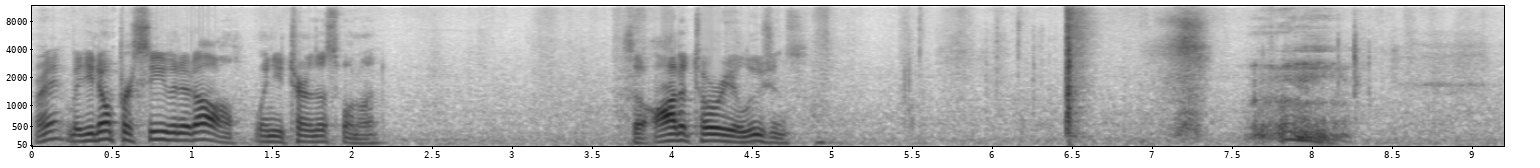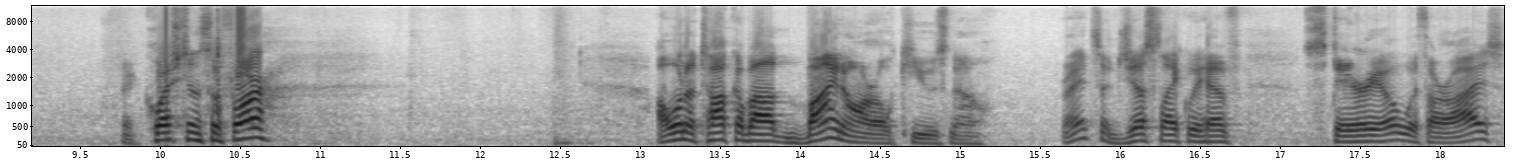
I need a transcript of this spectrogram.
right? But you don't perceive it at all when you turn this one on. So auditory illusions. questions so far? I want to talk about binaural cues now, right? So just like we have stereo with our eyes,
